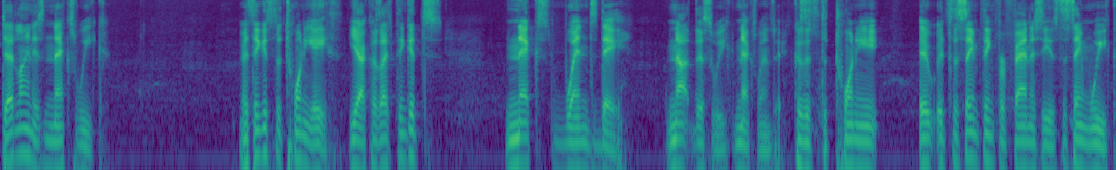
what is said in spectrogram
deadline is next week. I think it's the twenty eighth. Yeah, because I think it's next Wednesday, not this week. Next Wednesday, because it's the twenty. It, it's the same thing for fantasy. It's the same week,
